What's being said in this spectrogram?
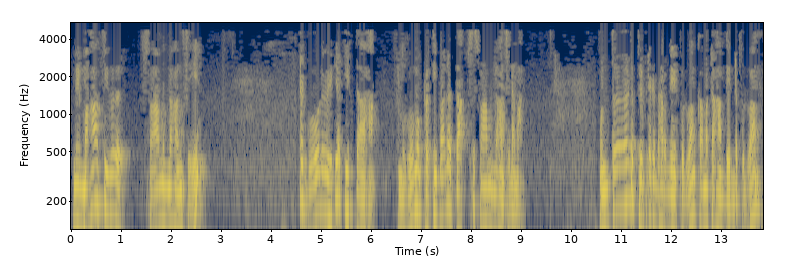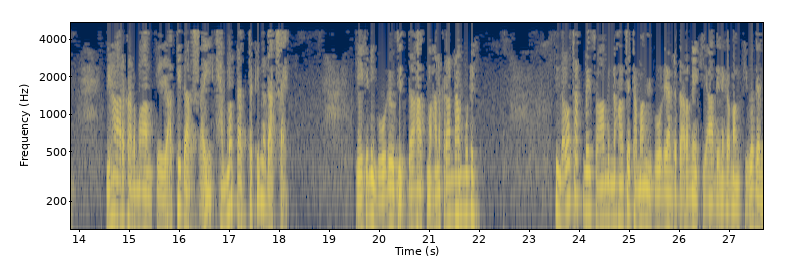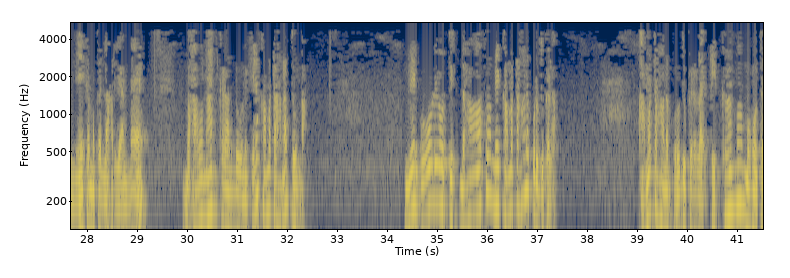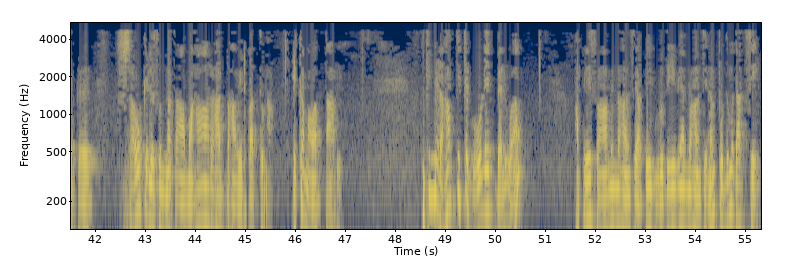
මේ මහා සිව ස්වාමීන් වහන්සේ ට ගෝලෙ හිටිය 30000. බොහොම ප්‍රතිබල දක්ෂ ස්වාමීන් වහන්සේ නමක්. උන්ට ත්‍රිපිටක ධර්මයේ පුළුවන් කමටහන් දෙන්න පුළුවන් විහාර කර්මාන්තයේ අති දක්ෂයි හැම පැත්තකින්ම දක්ෂයි. ඒකනේ ගෝලියෝ 30000ක් මහාන කරන්න හම්බුනේ. දවසක් මේ ස්වාමීන් වහන්සේ තමන්ගේ ගෝලයන්ට ධර්මයේ කියා දෙන ගමන් කිව්වා දැන් මේකම කළා හරියන්නේ නැහැ. භාවනාත් කරන්න ඕන කියලා කමටහනක් දුන්නා. මේ ගෝලියෝ 30000 මේ කමටහන පුරුදු කළා. කමටහන පුරුදු කරලා එකම මොහොතක ශෞකලසුන් මතා මහා රහත් භාවයට පත් වුණා. එකම අවස්ථාවේ. ඉතින් මේ රහත් වෙච්ච ගෝලෙක් බැලුවා අපේ ස්වාමීන් වහන්සේ අපේ ගුරු දේවයන් වහන්සේ නම් පුදුම දක්ෂේ.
